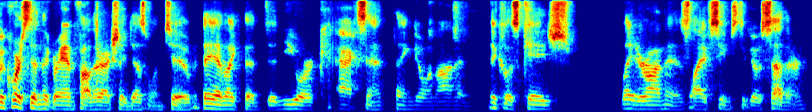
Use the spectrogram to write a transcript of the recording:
Of course, then the grandfather actually does one too. But they have like the, the New York accent thing going on, and Nicolas Cage later on in his life seems to go southern.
